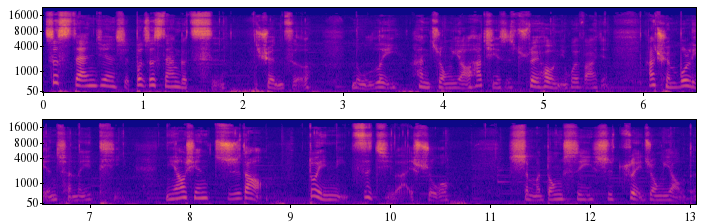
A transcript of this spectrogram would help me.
这三件事，不，这三个词：选择、努力和重要。它其实最后你会发现，它全部连成了一体。你要先知道，对你自己来说。什么东西是最重要的，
